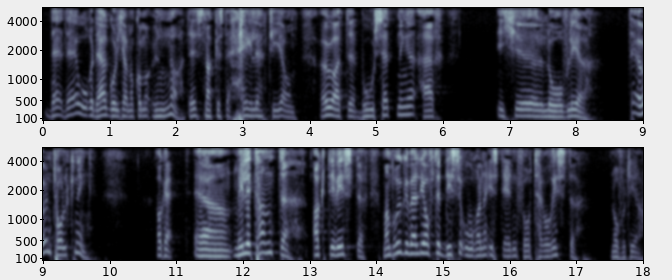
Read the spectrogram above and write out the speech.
det, det ordet der går det ikke an å komme unna. Det snakkes det hele tida om. Òg at bosetninger er ikke lovlige det er jo en tolkning. Ok, eh, Militante, aktivister Man bruker veldig ofte disse ordene istedenfor terrorister nå for tida.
